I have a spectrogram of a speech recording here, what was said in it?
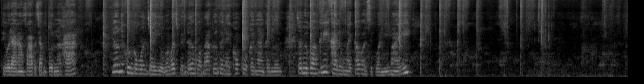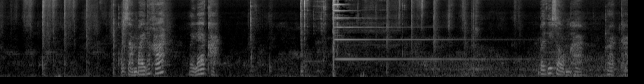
เทวดานางฟ้าประจำตนนะคะ เรื่องที่คุณกังวลใจอยู่ไม่ว่าจะเป็นเรื่องความรักเรื่องภายในครอบครัวการงานการเงิน จะมีความคลี่คลายลงใน9วัน10วันนี้ไหม ขอสามใบนะคะ ใบแรกค่ะ ใบที่สองค่ะทรัสค่ะ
